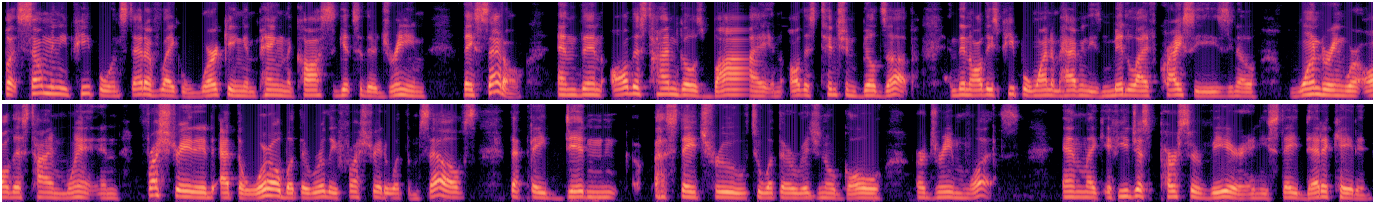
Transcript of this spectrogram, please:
But so many people, instead of like working and paying the cost to get to their dream, they settle and then all this time goes by and all this tension builds up and then all these people wind up having these midlife crises you know wondering where all this time went and frustrated at the world, but they're really frustrated with themselves that they didn't uh, stay true to what their original goal or dream was. And like, if you just persevere and you stay dedicated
